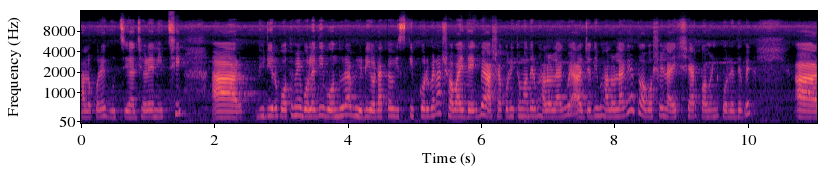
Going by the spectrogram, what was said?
ভালো করে গুছিয়ে ঝেড়ে নিচ্ছি। আর ভিডিওর প্রথমেই বলে দিই বন্ধুরা, ভিডিওটাকেও স্কিপ করবে না, সবাই দেখবে, আশা করি তোমাদের ভালো লাগবে। আর যদি ভালো লাগে তো অবশ্যই লাইক, শেয়ার, কমেন্ট করে দেবে। আর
